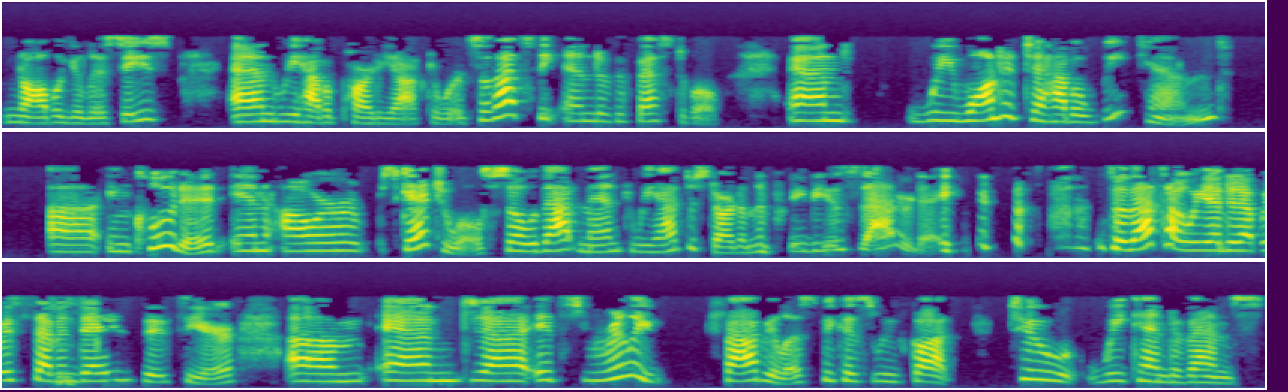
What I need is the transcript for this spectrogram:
novel Ulysses and we have a party afterwards. So that's the end of the festival. And we wanted to have a weekend uh, included in our schedule. So that meant we had to start on the previous Saturday. so that's how we ended up with seven days this year. Um, and uh, it's really fabulous because we've got two weekend events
